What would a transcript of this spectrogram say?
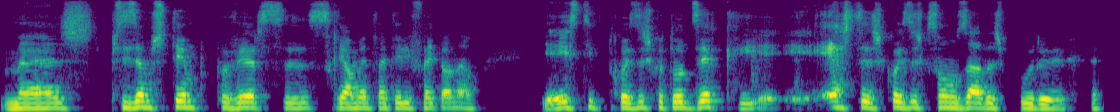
mas precisamos de tempo para ver se, se realmente vai ter efeito ou não. E é esse tipo de coisas que eu estou a dizer que estas coisas que são usadas por eh,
